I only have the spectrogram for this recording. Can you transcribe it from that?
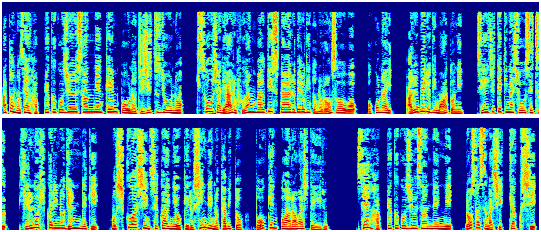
後の1853年憲法の事実上の起草者であるフアン・バウティスタ・アルベルディとの論争を行い、アルベルディも後に政治的な小説、昼の光の純歴、もしくは新世界における真理の旅と冒険を表している。1853年にロサスが失脚し、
